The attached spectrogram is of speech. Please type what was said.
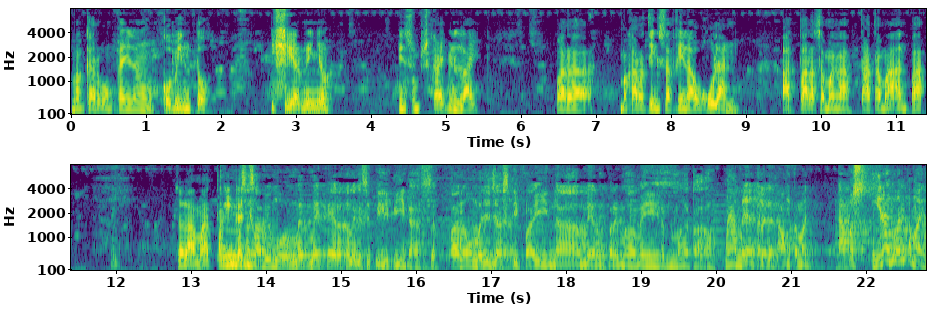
magkaroon kayo ng komento. I-share ninyo. And subscribe and like. Para makarating sa kinaukulan at para sa mga tatamaan pa Salamat. Pakinggan Kung nyo. masasabi mo, may, may pera talaga sa Pilipinas, paano mo ma-justify na meron pa rin mga mahirap na mga tao? Marami lang talaga taong tamad. Tapos, ginagawan tamad.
